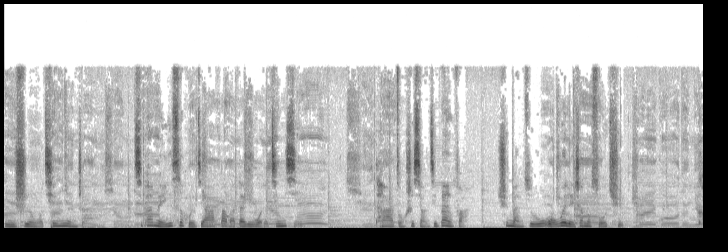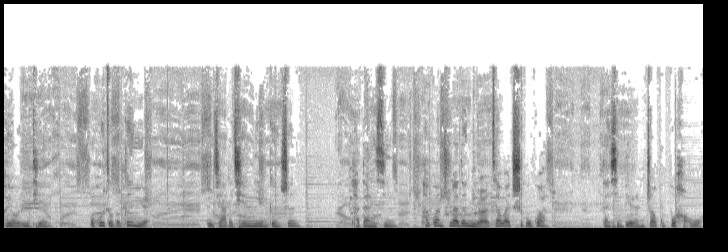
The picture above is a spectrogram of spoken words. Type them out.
于是我牵念着，期盼每一次回家爸爸带给我的惊喜。他总是想尽办法去满足我味蕾上的索取，可有一天我会走得更远，对家的牵念更深。他担心他惯出来的女儿在外吃不惯，担心别人照顾不好我。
